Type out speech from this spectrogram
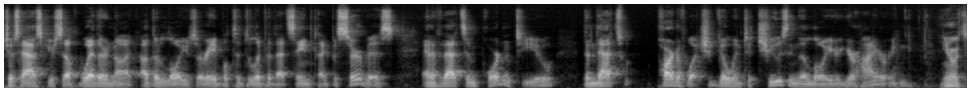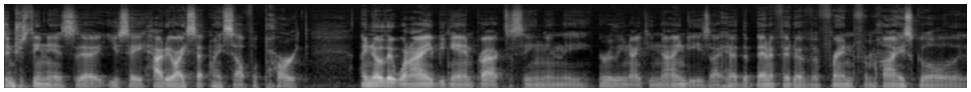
just ask yourself whether or not other lawyers are able to deliver that same type of service. And if that's important to you, then that's part of what should go into choosing the lawyer you're hiring. You know what's interesting is uh, you say, How do I set myself apart? I know that when I began practicing in the early 1990s, I had the benefit of a friend from high school, uh,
